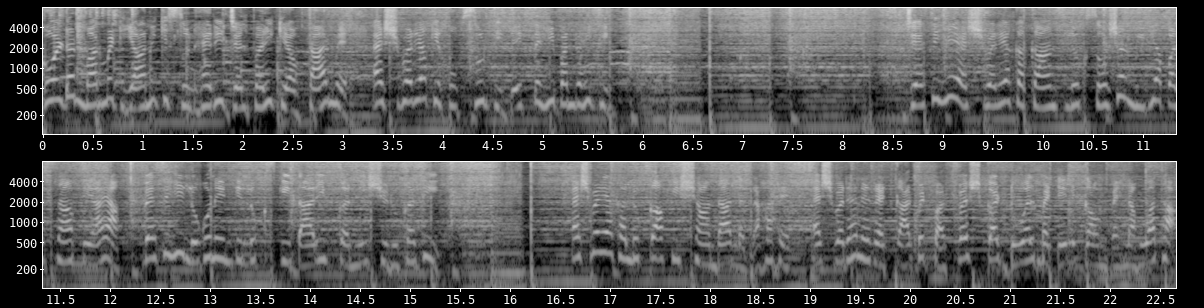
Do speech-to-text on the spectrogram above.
गोल्डन मर्मिट यानी कि सुनहरी जलपरी के अवतार में ऐश्वर्या की खूबसूरती देखते ही बन रही थी। जैसे ही ऐश्वर्या का कांस लुक सोशल मीडिया पर सामने आया, वैसे ही लोगों ने इनके लुक्स की तारीफ़ करनी शुरू कर दी। ऐश्वर्या का लुक काफ़ी शानदार लग रहा है। ऐश्वर्या ने रेड कार्पेट पर fresh cut dual metallic gown पहना हुआ था,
